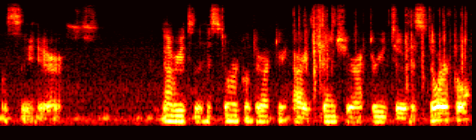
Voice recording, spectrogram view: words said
let's see here. Navigate to the historical directory. Alright, change directory to historical.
